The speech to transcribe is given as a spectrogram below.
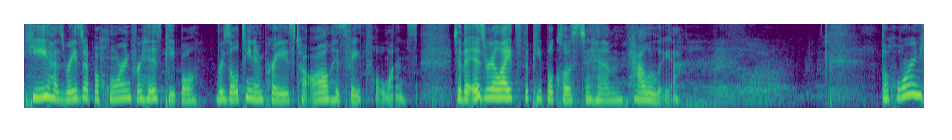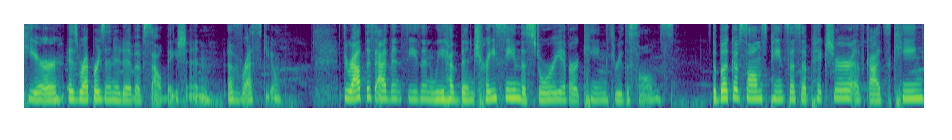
He has raised up a horn for his people, resulting in praise to all his faithful ones. To the Israelites, the people close to him, hallelujah. The horn here is representative of salvation, of rescue. Throughout this Advent season, we have been tracing the story of our King through the Psalms. The book of Psalms paints us a picture of God's king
